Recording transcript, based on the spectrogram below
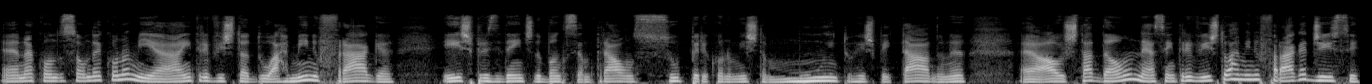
É, na condução da economia. A entrevista do Armínio Fraga, ex-presidente do Banco Central, um super economista muito respeitado, né? É, ao Estadão, nessa entrevista, o Armínio Fraga disse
